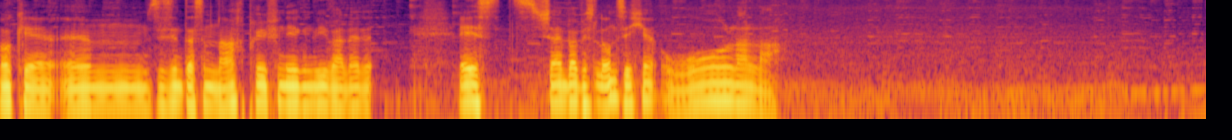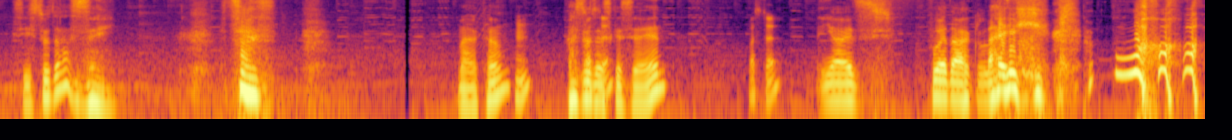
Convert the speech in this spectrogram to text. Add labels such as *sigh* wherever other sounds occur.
Okay, ähm, sie sind das im Nachprüfen irgendwie, weil er, er ist scheinbar ein bisschen unsicher. Oh la la. Siehst du das? *laughs* Malcolm? Hm? Hast Was du das denn? gesehen? Was denn? Ja, jetzt fuhr da gleich. *laughs* Wow.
